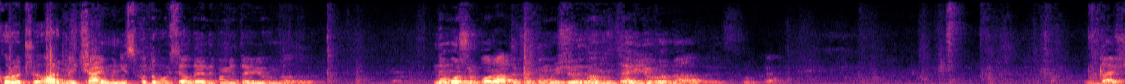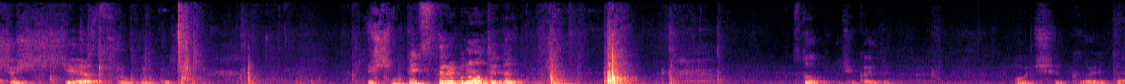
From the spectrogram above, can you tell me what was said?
Коротше, гарний чай, мені сподобався, але я не пам'ятаю його назви. Не можу порадити, тому що не пам'ятаю його назви, сука. Не знаю, що ще зробити. Що Ну підстрибнути, да? Стоп, почекайте. Почекайте.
